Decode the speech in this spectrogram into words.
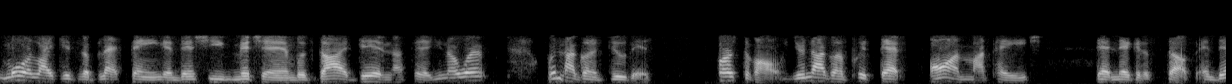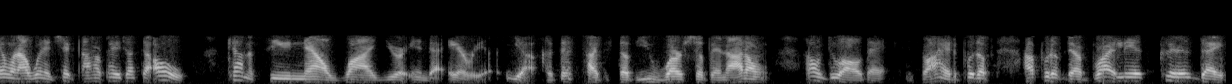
more like it's a black thing?" And then she mentioned was God dead, and I said, "You know what? We're not going to do this. First of all, you're not going to put that on my page." that negative stuff. And then when I went and checked out her page, I said, "Oh, kind of see now why you're in that area. Yeah, because that type of stuff you worship, and I don't, I don't do all that. So I had to put up, I put up there brightly as clear as day.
